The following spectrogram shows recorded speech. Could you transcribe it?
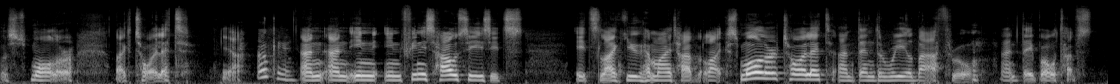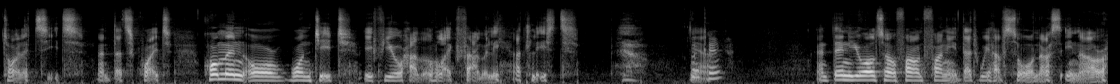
a smaller like toilet yeah. Okay. And and in in finnish houses it's it's like you might have like smaller toilet and then the real bathroom and they both have toilet seats. And that's quite common or wanted if you have a like family at least. Yeah. Okay. And then you also found funny that we have saunas in our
